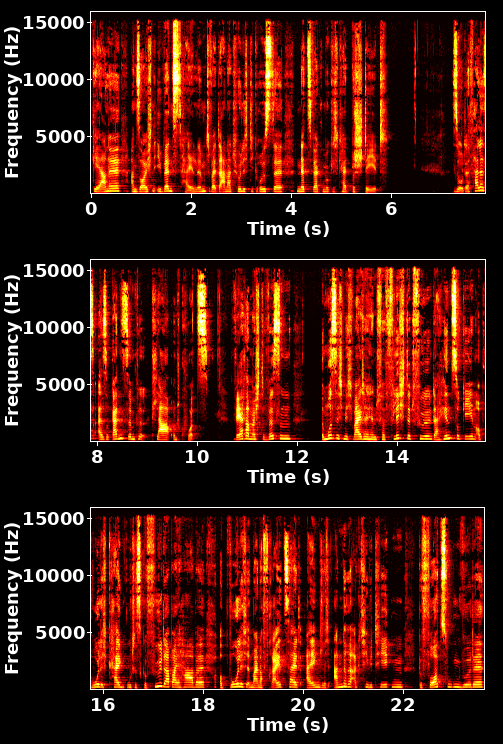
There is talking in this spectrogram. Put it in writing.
gerne an solchen Events teilnimmt, weil da natürlich die größte Netzwerkmöglichkeit besteht. So, der Fall ist also ganz simpel, klar und kurz. Vera möchte wissen, muss ich mich weiterhin verpflichtet fühlen, dahin zu gehen, obwohl ich kein gutes Gefühl dabei habe, obwohl ich in meiner Freizeit eigentlich andere Aktivitäten bevorzugen würde.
